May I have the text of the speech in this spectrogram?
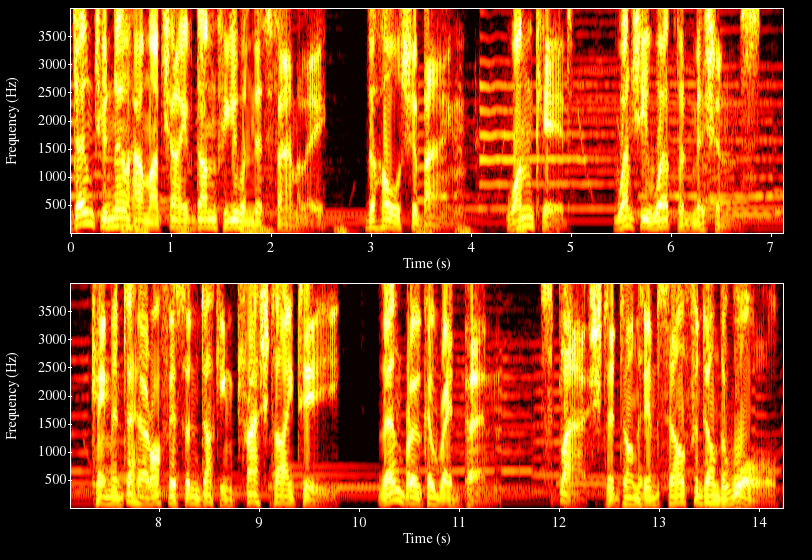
Don't you know how much I've done for you and this family? The whole shebang. One kid. When she worked admissions. Came into her office and ducking trashed IT. Then broke a red pen. Splashed it on himself and on the wall.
